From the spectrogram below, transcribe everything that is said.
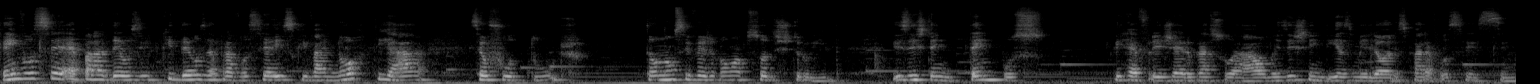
quem você é para Deus e o que Deus é para você, é isso que vai nortear seu futuro. Então não se veja como uma pessoa destruída. Existem tempos de refrigério para a sua alma, existem dias melhores para você, sim.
